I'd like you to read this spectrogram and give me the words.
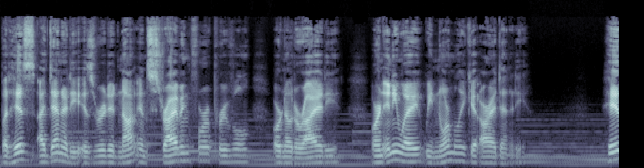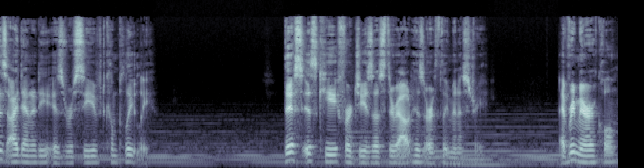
But his identity is rooted not in striving for approval or notoriety, or in any way we normally get our identity. His identity is received completely. This is key for Jesus throughout his earthly ministry. Every miracle,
